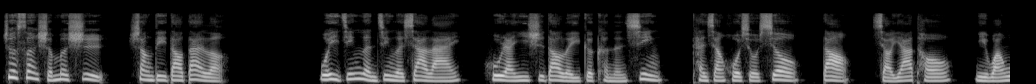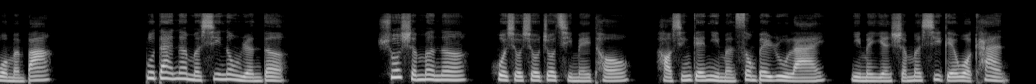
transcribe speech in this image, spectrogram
这算什么事？上帝倒带了！”我已经冷静了下来，忽然意识到了一个可能性，看向霍秀秀，道：“小丫头，你玩我们吧，不带那么戏弄人的。”说什么呢？霍秀秀皱起眉头。好心给你们送被褥来，你们演什么戏给我看？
